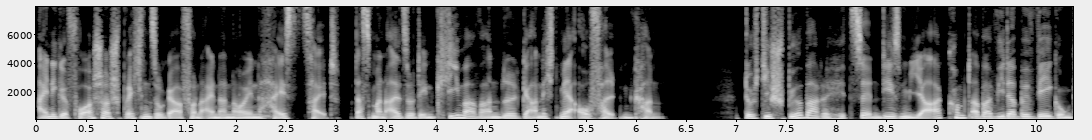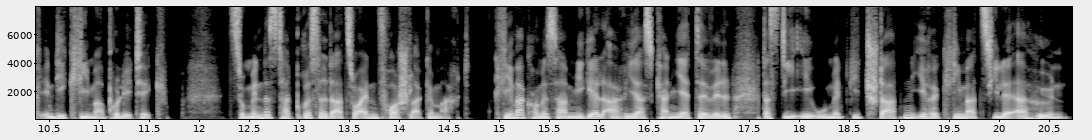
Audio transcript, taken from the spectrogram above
Einige Forscher sprechen sogar von einer neuen Heißzeit, dass man also den Klimawandel gar nicht mehr aufhalten kann. Durch die spürbare Hitze in diesem Jahr kommt aber wieder Bewegung in die Klimapolitik. Zumindest hat Brüssel dazu einen Vorschlag gemacht. Klimakommissar Miguel Arias Cañete will, dass die EU-Mitgliedstaaten ihre Klimaziele erhöhen.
